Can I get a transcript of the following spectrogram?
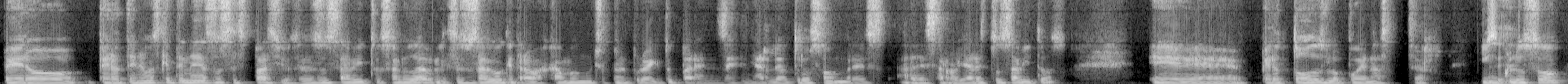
pero, pero tenemos que tener esos espacios, esos hábitos saludables. Eso es algo que trabajamos mucho en el proyecto para enseñarle a otros hombres a desarrollar estos hábitos, eh, pero todos lo pueden hacer. Incluso,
